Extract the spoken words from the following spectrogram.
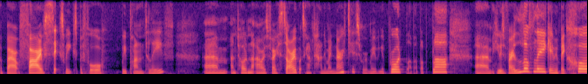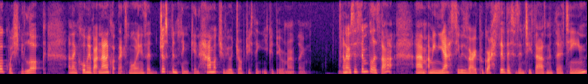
about five, six weeks before we planned to leave, um, and told him that I was very sorry, but I was going to have to hand in my notice. We were moving abroad, blah, blah, blah, blah, blah. Um, he was very lovely, gave me a big hug, wished me luck, and then called me about nine o'clock the next morning and said, Just been thinking, how much of your job do you think you could do remotely? And it was as simple as that. Um, I mean, yes, he was very progressive. This was in 2013.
